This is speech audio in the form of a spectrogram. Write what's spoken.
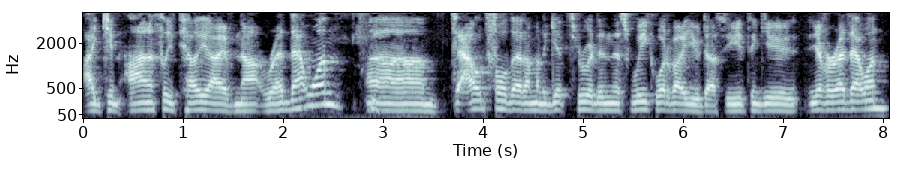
I can honestly tell you I have not read that one. Um, doubtful that I'm going to get through it in this week. What about you, Dusty? You think you you ever read that one?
